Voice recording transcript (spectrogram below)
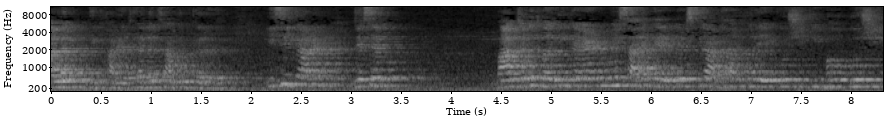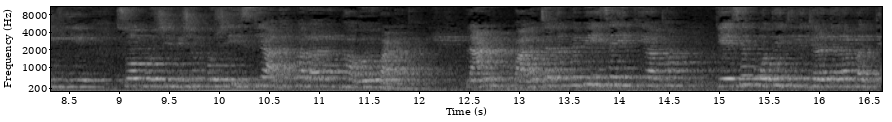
अलग दिखा रहे थे अलग साबित कर रहे थे इसी कारण जैसे बाल जगत वर्गीकरण में सारे कैरेक्टर्स के आधार पर एक कोशी की बहुकोशी की स्वकोशी विषम कोशी, इसके आधार पर अलग भागों में बांटा था प्लांट बालक जगत में भी ऐसा ही किया था कैसे ऐसे पौधे थे, जड़ जगह पत्ती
